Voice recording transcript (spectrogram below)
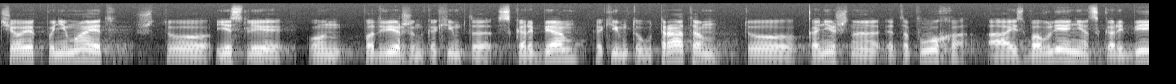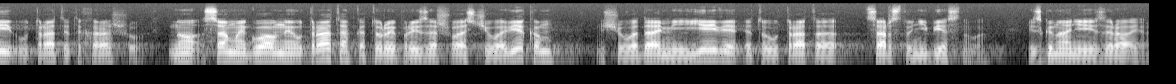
человек понимает, что если он подвержен каким-то скорбям, каким-то утратам, то, конечно, это плохо, а избавление от скорбей, утрат – это хорошо. Но самая главная утрата, которая произошла с человеком, еще в Адаме и Еве, это утрата Царства Небесного – изгнание из рая,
